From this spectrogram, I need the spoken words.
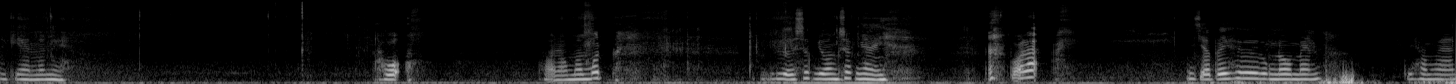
สแกนแล้วนี่โหถอนออกมาหมดเหลือสักยวงสักไงอะพอละจะไปให้ลุงโนแมนที่ทำงาน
